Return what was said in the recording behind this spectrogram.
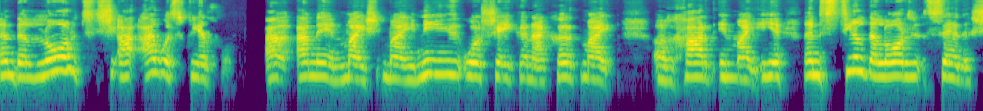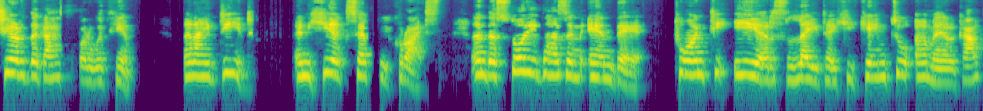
And the Lord, I, I was fearful. I, I, mean, my my knee was shaken. I heard my uh, heart in my ear, and still the Lord said, "Share the gospel with him," and I did, and he accepted Christ. And the story doesn't end there. Twenty years later, he came to America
